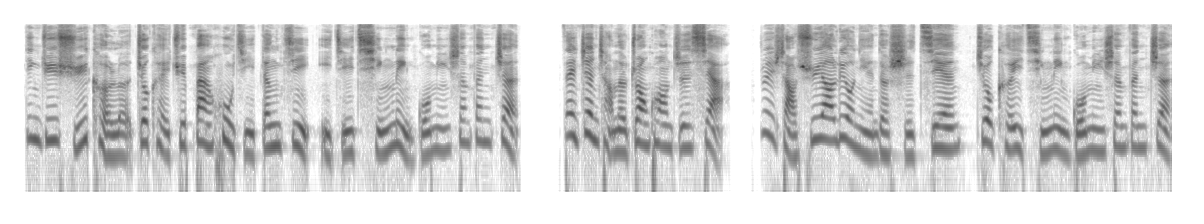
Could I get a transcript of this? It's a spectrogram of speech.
定居许可了，就可以去办户籍登记以及请领国民身份证。在正常的状况之下，最少需要六年的时间就可以请领国民身份证。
